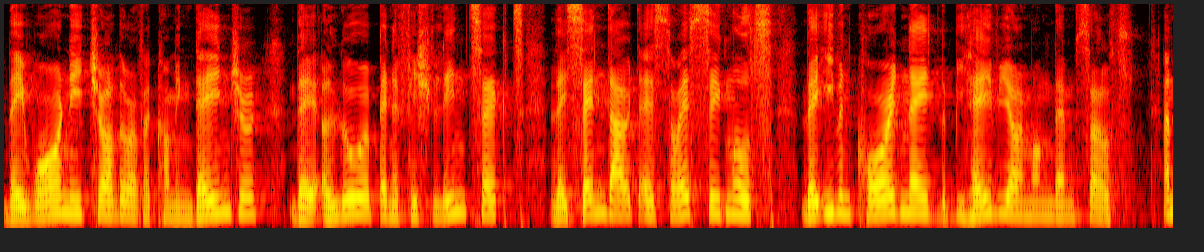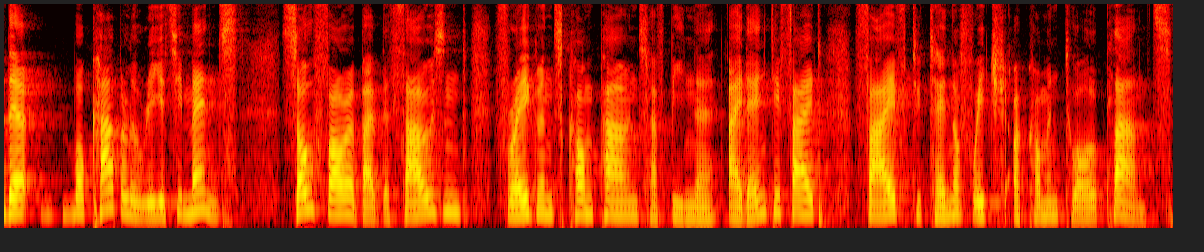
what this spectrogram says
They warn each other of a coming danger. They allure beneficial insects. They send out SOS signals. They even coordinate the behavior among themselves. And their vocabulary is immense. So far, about a thousand fragrance compounds have been uh, identified, five to ten of which are common to all plants.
